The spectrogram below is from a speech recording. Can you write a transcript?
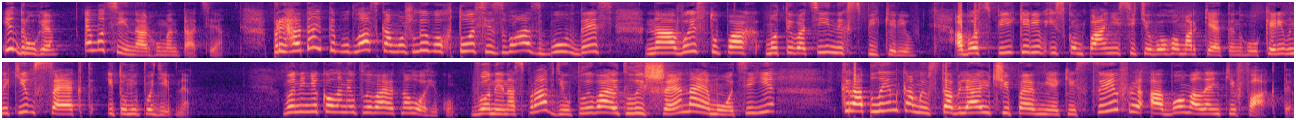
І друге емоційна аргументація. Пригадайте, будь ласка, можливо, хтось із вас був десь на виступах мотиваційних спікерів або спікерів із компаній сітєвого маркетингу, керівників сект і тому подібне. Вони ніколи не впливають на логіку. Вони насправді впливають лише на емоції, краплинками вставляючи певні якісь цифри або маленькі факти.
